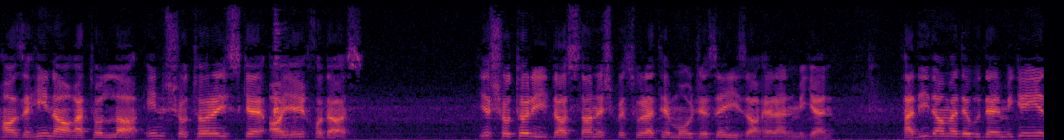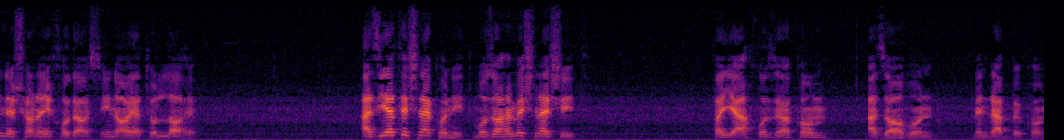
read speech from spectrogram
حاضهی ناقت الله این شطوری است که آیه خداست. یه شطوری داستانش به صورت معجزه ای ظاهرا میگن. پدید آمده بوده میگه این نشانه خداست این آیت الله اذیتش نکنید مزاحمش نشید. فیأخذکم عذاب من ربکم.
